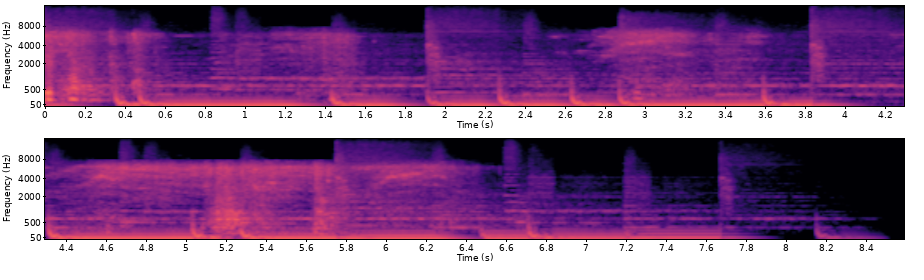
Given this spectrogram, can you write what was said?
Yeah.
